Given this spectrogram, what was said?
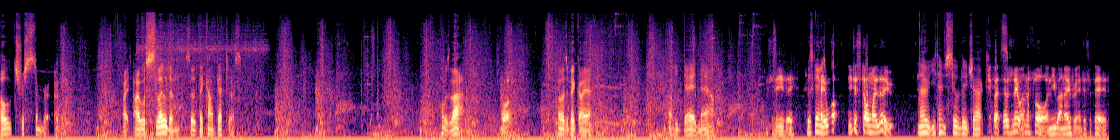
Old Tristram Ro- Okay. Right, I will slow them so that they can't get to us. What was that? What? Oh, there's a big guy here. Oh, he's dead now. This is easy. This game Hey, is... what? You just stole my loot. No, you don't steal loot, Jack. Yeah, but there was loot on the floor, and you ran over it and it disappeared.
